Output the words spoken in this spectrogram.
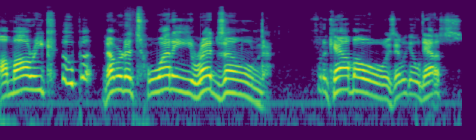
Amari Cooper, number to 20, red zone for the Cowboys. There we go, Dallas.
